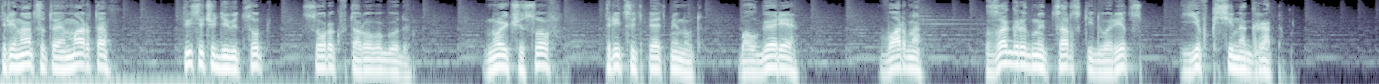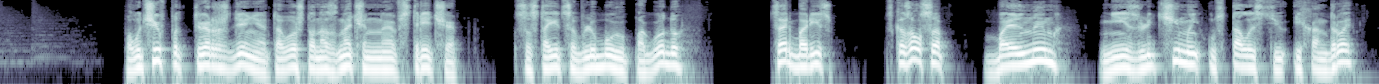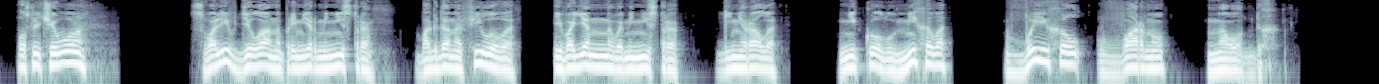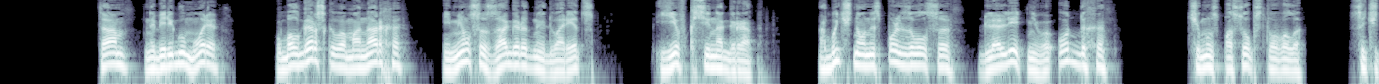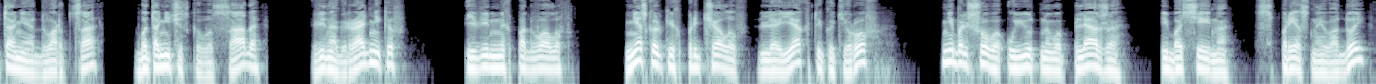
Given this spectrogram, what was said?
13 марта 1942 года. 0 часов 35 минут. Болгария. Варна. Загородный царский дворец. Евксиноград. Получив подтверждение того, что назначенная встреча состоится в любую погоду, царь Борис сказался больным, неизлечимой усталостью и хандрой, после чего, свалив дела на премьер-министра Богдана Филова и военного министра генерала Николу Михова, выехал в Варну на отдых. Там, на берегу моря, у болгарского монарха имелся загородный дворец Евксиноград. Обычно он использовался для летнего отдыха, чему способствовало сочетание дворца, ботанического сада, виноградников и винных подвалов, нескольких причалов для яхт и катеров, небольшого уютного пляжа и бассейна с пресной водой,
